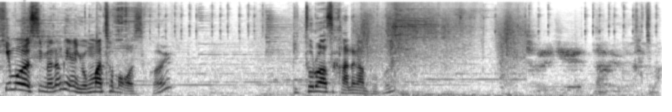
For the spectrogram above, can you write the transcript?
티모였으면 그냥 욕만 쳐먹었을걸? 빅토르와서 가능한 부분? 나 가지마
